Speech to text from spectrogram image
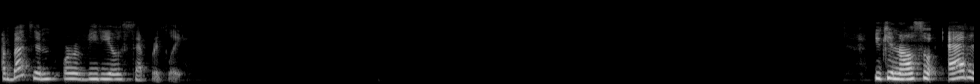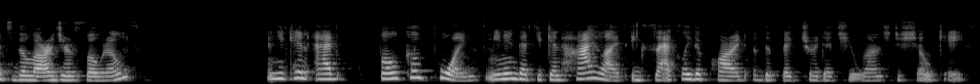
a button or a video separately. You can also edit the larger photos and you can add focal points, meaning that you can highlight exactly the part of the picture that you want to showcase.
